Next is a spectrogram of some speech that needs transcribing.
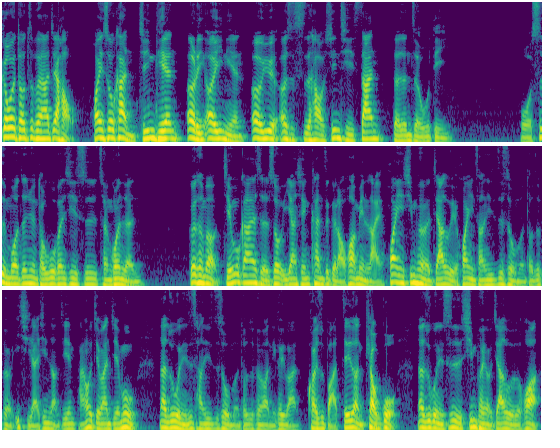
各位投资朋友，大家好，欢迎收看今天二零二一年二月二十四号星期三的《忍者无敌》，我是摩证券投顾分析师陈坤仁。各位朋友，节目刚开始的时候，一样先看这个老画面来，欢迎新朋友加入，也欢迎长期支持我们投资朋友一起来欣赏今天盘后解盘节目。那如果你是长期支持我们投资朋友，你可以把快速把这段跳过。那如果你是新朋友加入的话，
